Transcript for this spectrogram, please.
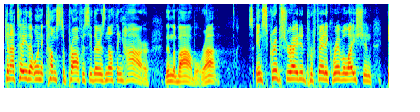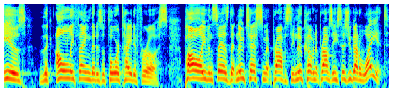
Can I tell you that when it comes to prophecy, there is nothing higher than the Bible, right? Inscripturated prophetic revelation is the only thing that is authoritative for us. Paul even says that New Testament prophecy, New Covenant prophecy, he says you got to weigh it.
